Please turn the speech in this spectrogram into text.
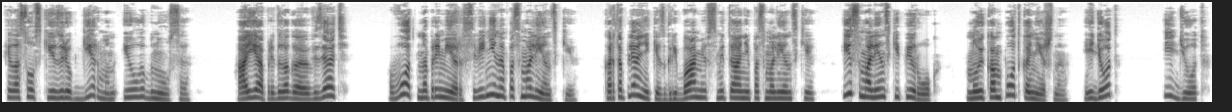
Философски изрек Герман и улыбнулся. А я предлагаю взять... Вот, например, свинина по-смоленски, картопляники с грибами в сметане по-смоленски и смоленский пирог. Ну и компот, конечно. Идет? Идет,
